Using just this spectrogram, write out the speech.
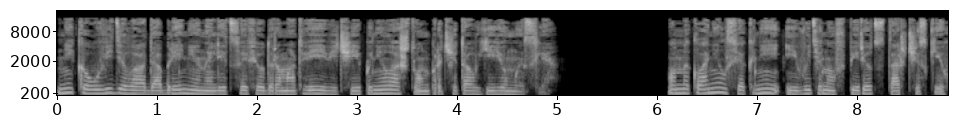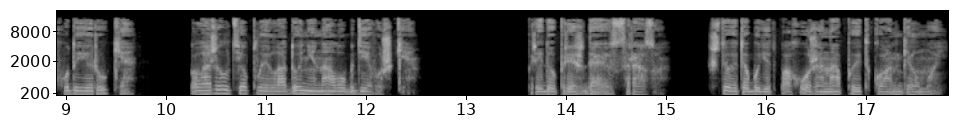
Ника увидела одобрение на лице Федора Матвеевича и поняла, что он прочитал ее мысли. Он наклонился к ней и, вытянув вперед старческие худые руки, положил теплые ладони на лоб девушки. Предупреждаю сразу, что это будет похоже на пытку, ангел мой.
